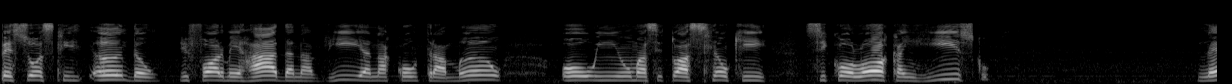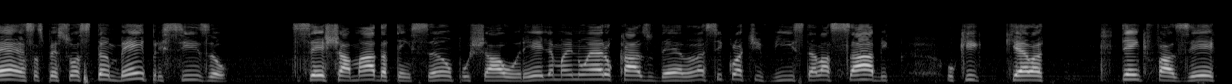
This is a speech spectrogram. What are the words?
pessoas que andam de forma errada na via, na contramão ou em uma situação que se coloca em risco. Né? Essas pessoas também precisam ser chamada atenção, puxar a orelha, mas não era o caso dela. Ela é cicloativista, ela sabe o que, que ela tem que fazer,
